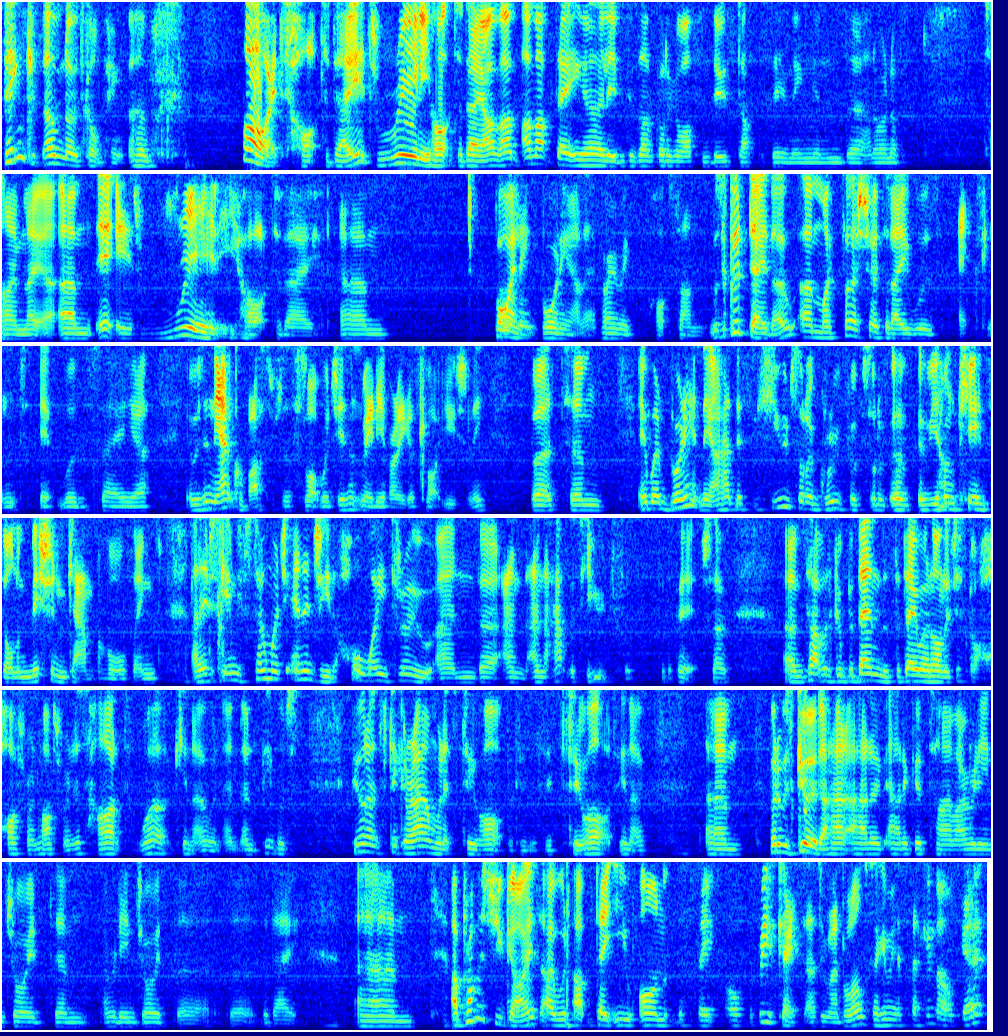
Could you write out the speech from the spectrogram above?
Pink? Oh no, it's gone pink. Um, oh, it's hot today. It's really hot today. I'm, I'm, I'm updating early because I've got to go off and do stuff this evening, and uh, I don't have time later. Um, it is really hot today. Um, boiling, boiling out there. Very hot sun. It was a good day though. Um, my first show today was excellent. It was a uh, it was in the Aquabus, which is a slot which isn't really a very good slot usually. But um, it went brilliantly. I had this huge sort of group of sort of, of, of, young kids on a mission camp of all things, and they just gave me so much energy the whole way through, and uh, and and the hat was huge for, for the pitch. So. Um, so that was good, but then as the day went on, it just got hotter and hotter and just harder to work, you know. And, and, and people just people don't stick around when it's too hot because it's, it's too hot, you know. Um, but it was good. I had I had a, I had a good time. I really enjoyed um, I really enjoyed the the, the day. Um, I promised you guys I would update you on the state of the briefcase as we went along, so give me a second, I'll get it.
